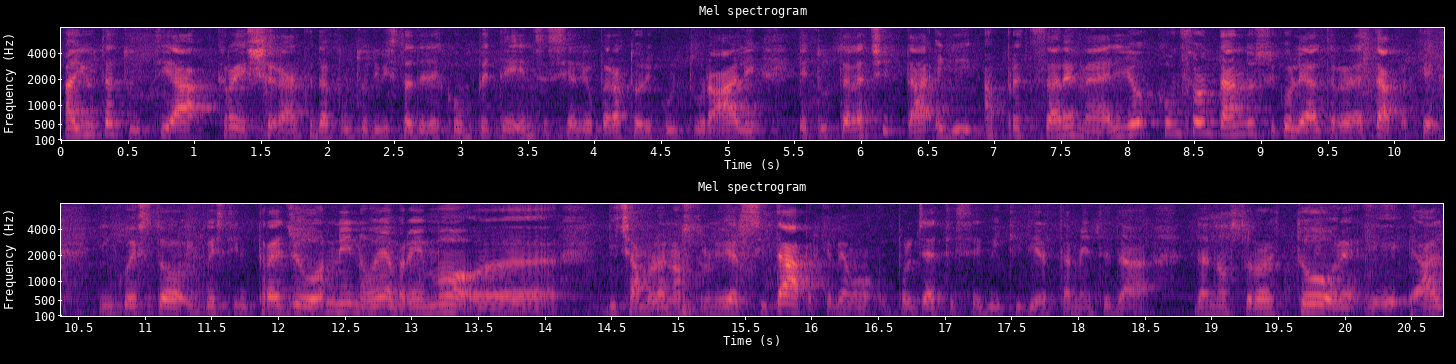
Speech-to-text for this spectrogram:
aiuta tutti a crescere anche dal punto di vista delle competenze sia gli operatori culturali e tutta la città e di apprezzare meglio confrontandosi con le altre realtà perché in, questo, in questi tre giorni noi avremo eh, diciamo, la nostra università perché abbiamo progetti seguiti direttamente da, dal nostro rettore e a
